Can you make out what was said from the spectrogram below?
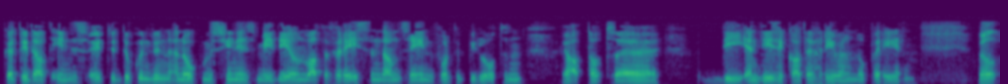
Kunt u dat eens uit de doeken doen en ook misschien eens meedelen wat de vereisten dan zijn voor de piloten ja, tot, uh, die in deze categorie willen opereren? Wel,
